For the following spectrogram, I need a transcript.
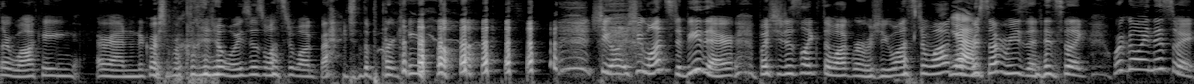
they're walking around, and of course, Brooklyn always just wants to walk back to the parking lot. she she wants to be there, but she just likes to walk wherever she wants to walk. Yeah. But for some reason, it's like we're going this way,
